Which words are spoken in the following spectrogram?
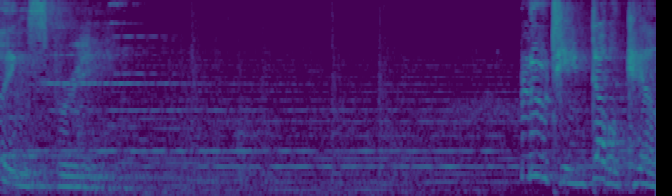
Killing spree. Blue team double kill.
